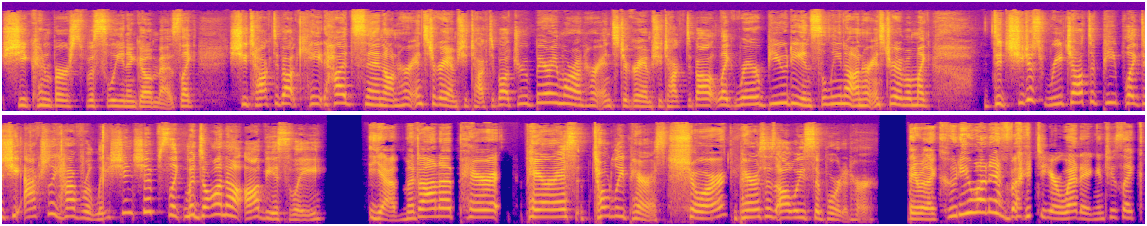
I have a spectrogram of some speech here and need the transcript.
she conversed with Selena Gomez? Like she talked about Kate Hudson on her Instagram. She talked about Drew Barrymore on her Instagram. She talked about like Rare Beauty and Selena on her Instagram. I'm like, did she just reach out to people? Like, did she actually have relationships? Like Madonna, obviously. Yeah, Madonna, Parrot, Paris, totally Paris. sure. Paris has always supported her. They were like, "Who do you want to invite to your wedding?" And she's like,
